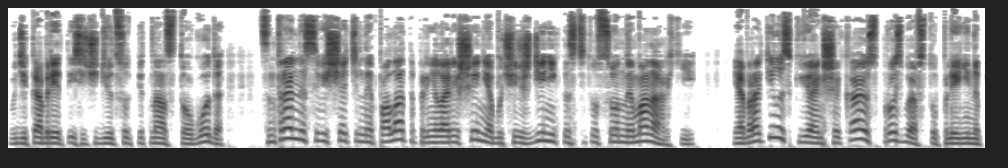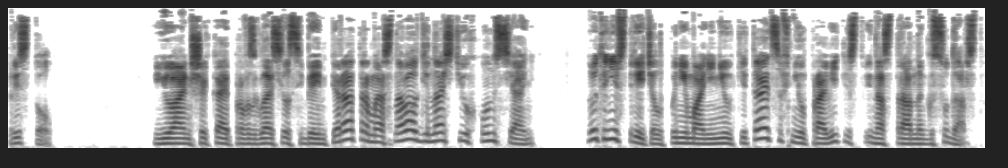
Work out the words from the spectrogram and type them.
В декабре 1915 года Центральная совещательная палата приняла решение об учреждении конституционной монархии и обратилась к Юань Шикаю с просьбой о вступлении на престол. Юань Шикай провозгласил себя императором и основал династию Хунсянь, но это не встретило понимания ни у китайцев, ни у правительств иностранных государств.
